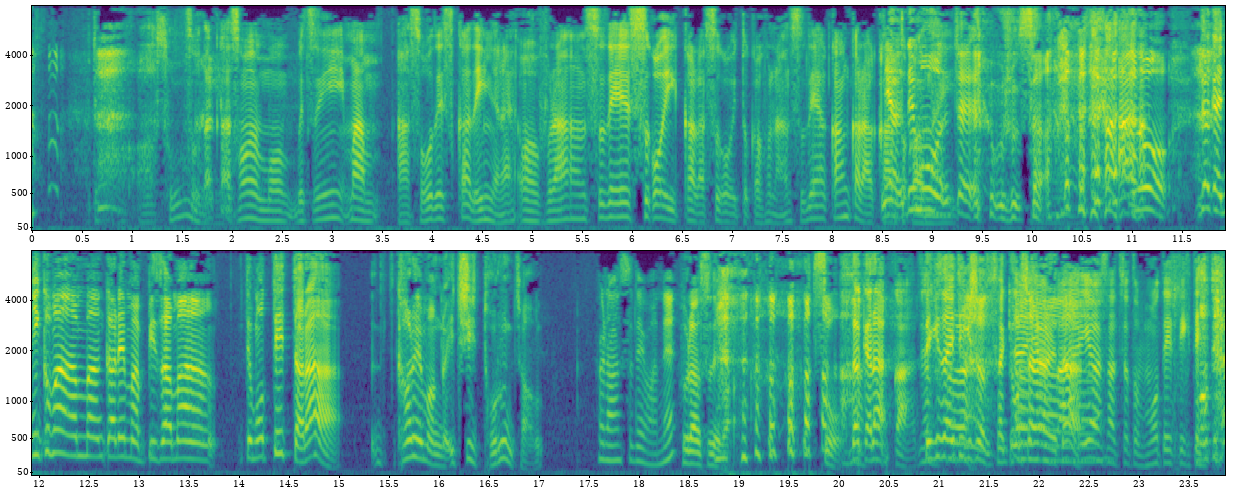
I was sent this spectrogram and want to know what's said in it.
あ、そうなんやそう、だから、その、もう別に、まあ、あ、そうですかでいいんじゃない？あフランスですごいからすごいとか、フランスであかんからあいや、かんとかでも、はない。じゃあ、うるさ。あの、だから肉まん、あんまん、カレーマン、ピザマンって持っていったら、カレーマンが1位取るんちゃう？フランスではね。フランスでは。そう。だかあらそっ、適材適所ってさっきおっしゃられた。岩見さん、ちょっと持って行ってきて。持ってって。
